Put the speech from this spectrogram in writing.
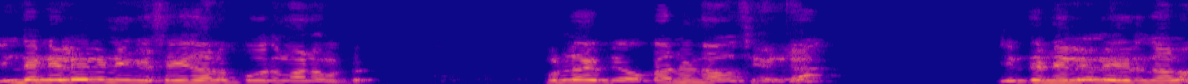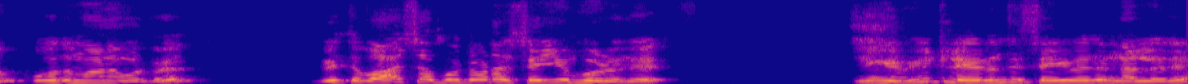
இந்த நிலையில நீங்க செய்தாலும் போதுமான ஒன்று. ஃபுல்லா இப்படி உட்காரணும்னு அவசியம் இல்லை. இந்த நிலையில இருந்தாலும் போதுமான ஒன்று. வித் வால் சப்போர்ட்டோட செய்யும் பொழுது நீங்க வீட்டுல இருந்து செய்வது நல்லது.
